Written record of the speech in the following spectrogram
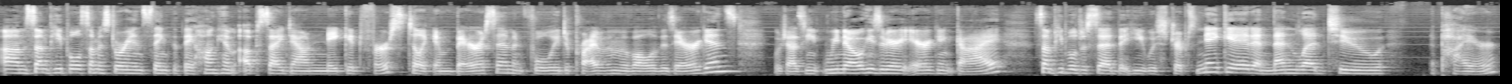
Um, some people, some historians think that they hung him upside down naked first to like embarrass him and fully deprive him of all of his arrogance, which, as he, we know, he's a very arrogant guy. Some people just said that he was stripped naked and then led to the pyre.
